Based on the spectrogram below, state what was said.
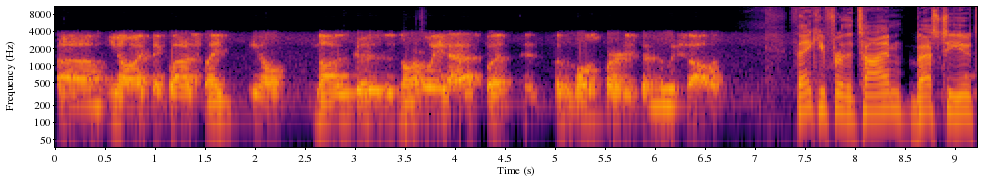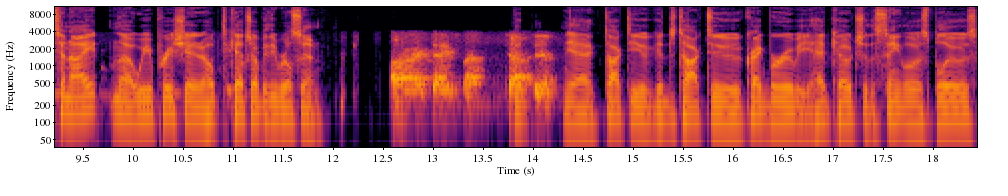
Um, you know, I think last night, you know, not as good as it normally has, but for the most part, he's been really solid. Thank you for the time. Best to you tonight. Uh, we appreciate it. Hope to catch up with you real soon. All right. Thanks, man. Talk to you. Yeah, talk to you. Good to talk to Craig Berube, head coach of the St. Louis Blues.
